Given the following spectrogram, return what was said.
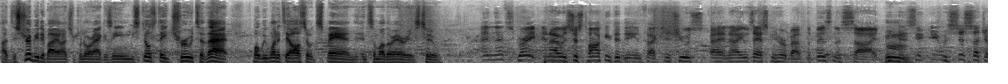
uh, distributed by Entrepreneur Magazine, we still stay true to that, but we wanted to also expand in some other areas too. And that's great. And I was just talking to Dee, in fact, and she was, and I was asking her about the business side Hmm. because it, it was just such a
